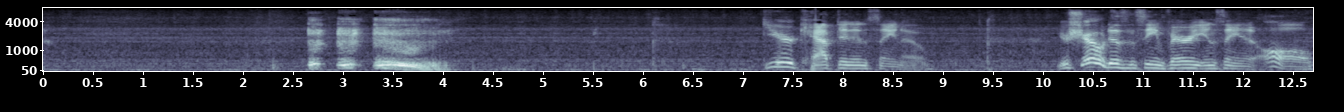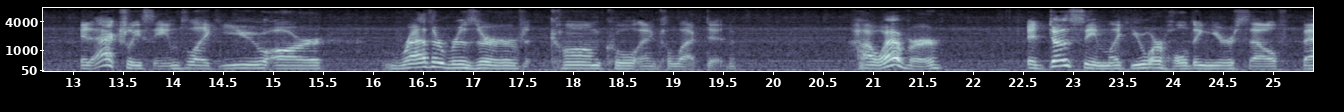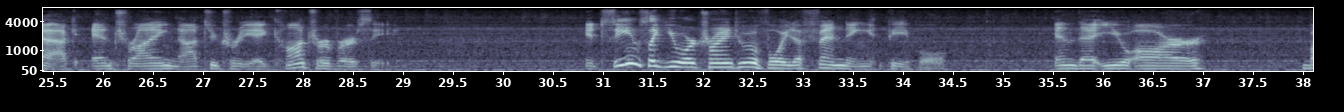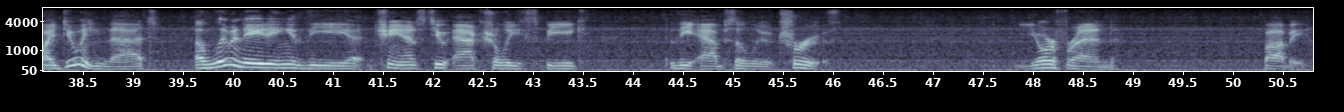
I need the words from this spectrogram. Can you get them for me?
Dear Captain Insano, your show doesn't seem very insane at all. It actually seems like you are rather reserved, calm, cool, and collected. However, it does seem like you are holding yourself back and trying not to create controversy. It seems like you are trying to avoid offending people, and that you are, by doing that, eliminating the chance to actually speak the absolute truth. Your friend, Bobby.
